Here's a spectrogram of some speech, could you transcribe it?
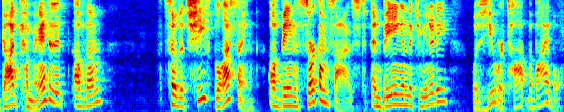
God commanded it of them. So the chief blessing of being circumcised and being in the community was you were taught the Bible.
